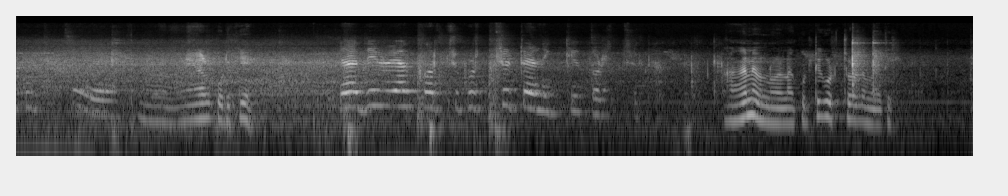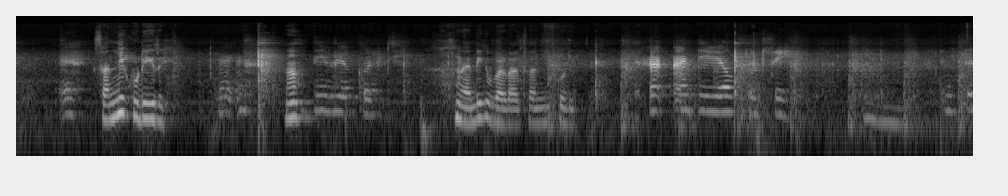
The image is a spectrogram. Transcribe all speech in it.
കുടിച്ചേ നിങ്ങൾ കുടിക്കേ ദിവ്യ കുറച്ച് കുടിച്ചിട്ട് എനിക്ക് കുറച്ച് അങ്ങനെ ഒന്നും വേണം കുട്ടി കുടിച്ചോളൂ മതി ಸನ್ನಿ ಕುಡೀರಿ ಹಾಂ ദിവ്യ കുടിച്ച് ನನಗೆ ಬೇಡ ಸನ್ನಿ ಕುಡಿ ദിവ്യ കുടിച്ച് എന്നിട്ട്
